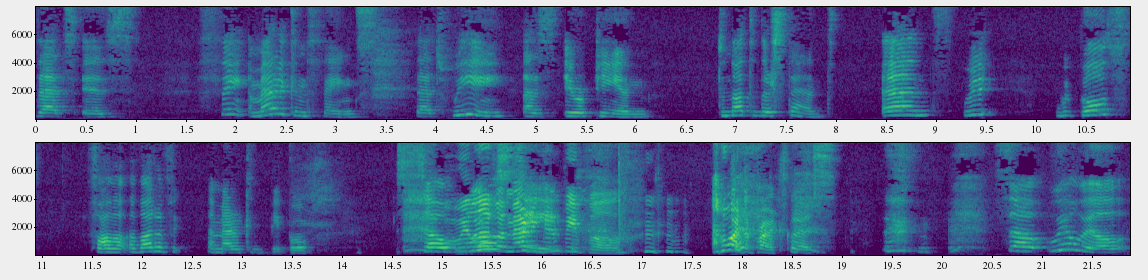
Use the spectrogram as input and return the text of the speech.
that is thing, American things that we as European do not understand. And we we both follow a lot of American people. So We we'll love American see. people. what the? Of course. so we will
